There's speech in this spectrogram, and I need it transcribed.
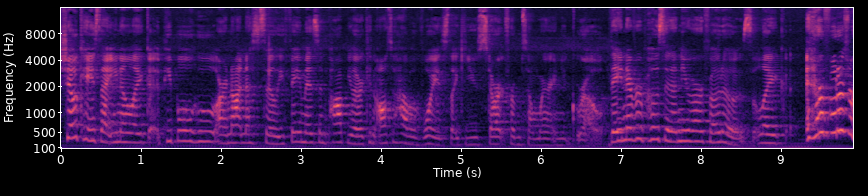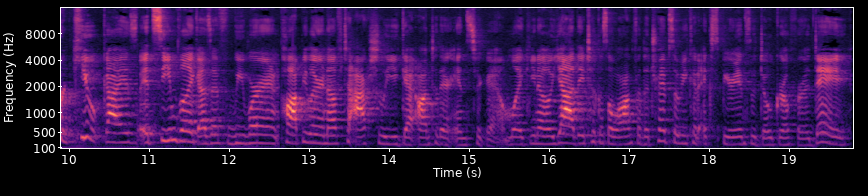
showcase that, you know, like people who are not necessarily famous and popular can also have a voice. Like you start from somewhere and you grow. They never posted any of our photos. Like, and our photos were cute, guys. It seemed like as if we weren't popular enough to actually get onto their Instagram. Like, you know, yeah, they took us along for the trip so we could experience the dote girl for a day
